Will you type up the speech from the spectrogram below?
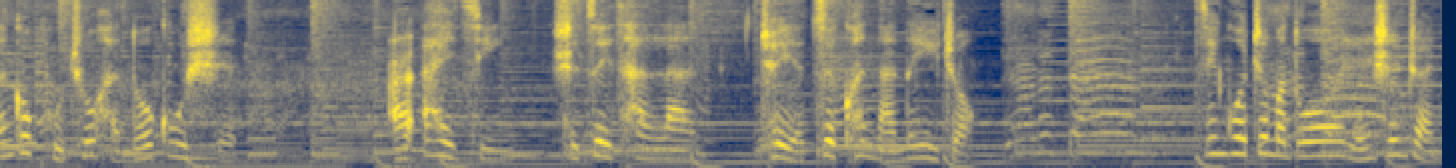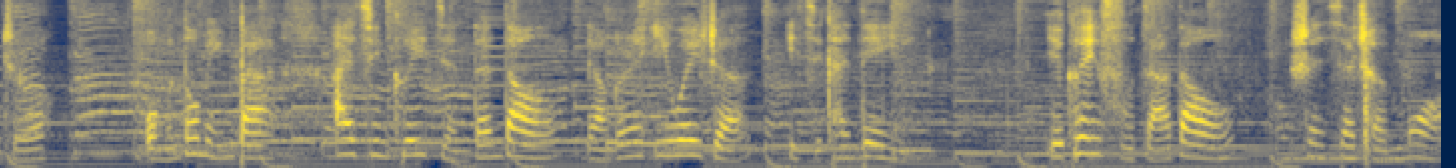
能够谱出很多故事，而爱情是最灿烂却也最困难的一种。经过这么多人生转折，我们都明白，爱情可以简单到两个人依偎着一起看电影，也可以复杂到剩下沉默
